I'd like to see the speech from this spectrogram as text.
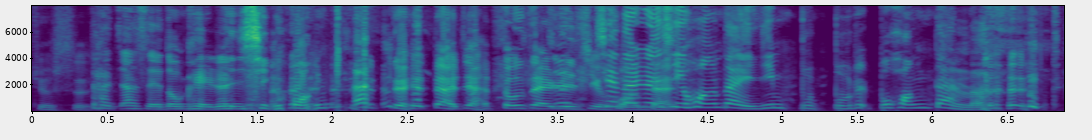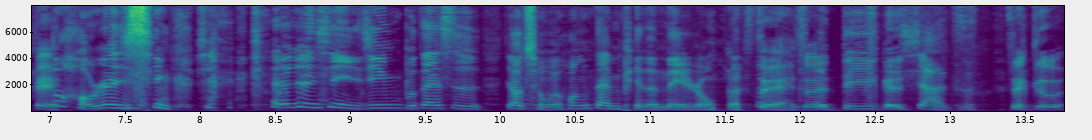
就是大家谁都可以任性荒诞，对，大家都在任性。现在任性荒诞已经不不不荒诞了，对，都好任性。现在现在任性已经不再是要成为荒诞片的内容了。对，所以第一个下子，这个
